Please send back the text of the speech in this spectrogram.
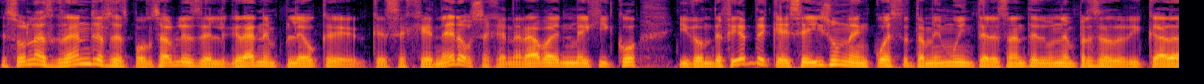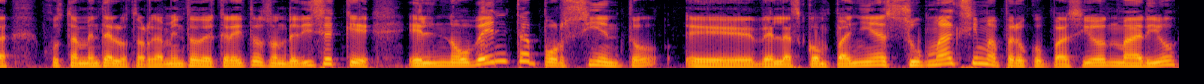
son las grandes responsables del gran empleo que, que se genera se generaba en México y donde fíjate que se hizo una encuesta también muy interesante de una empresa dedicada justamente al otorgamiento de créditos donde dice que el 90% eh, de las compañías su máxima preocupación Mario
